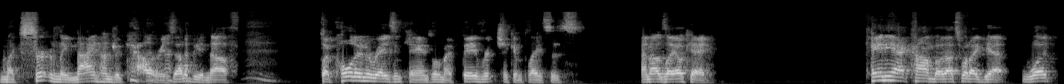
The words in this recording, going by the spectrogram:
I'm like certainly 900 calories, that'll be enough. So I pulled into Raising Cane's, one of my favorite chicken places, and I was like, okay, Caniac combo, that's what I get. What?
